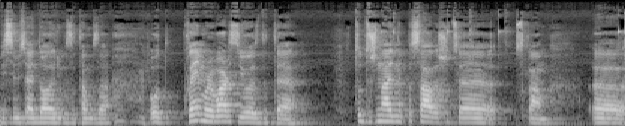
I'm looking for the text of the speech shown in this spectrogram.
80 доларів за там за от Claim Rewards USDT. тут ж навіть написали, що це скам. Е,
